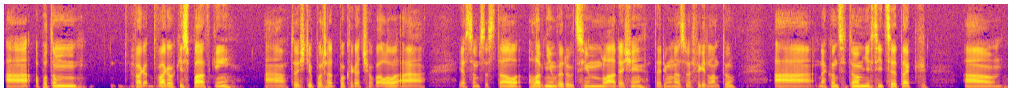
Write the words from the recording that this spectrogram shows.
A, a potom dva, dva roky zpátky, a to ještě pořád pokračovalo a já jsem se stal hlavním vedoucím mládeže, tady u nás ve Friedlandu. A na konci toho měsíce tak um,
